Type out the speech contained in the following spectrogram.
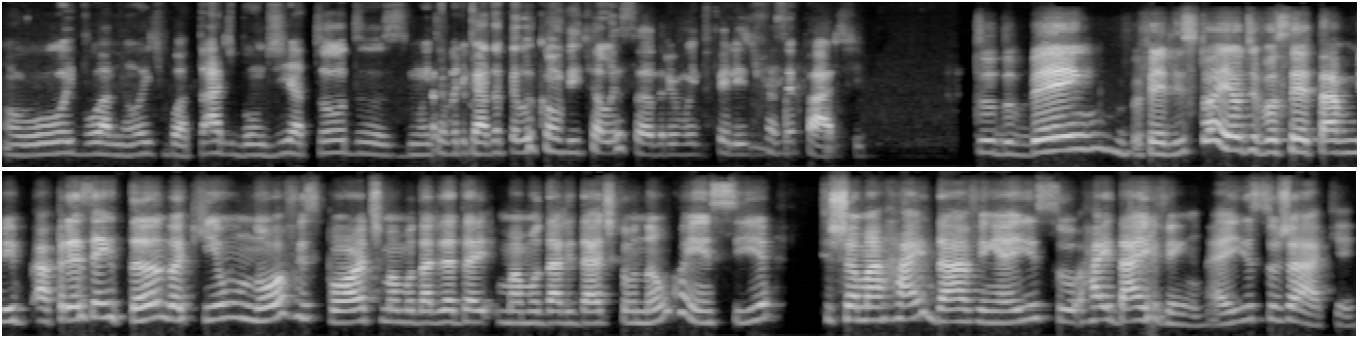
Oi, boa noite, boa tarde, bom dia a todos. Muito obrigada pelo convite, Alessandra. Muito feliz de fazer parte. Tudo bem? Feliz estou eu de você estar me apresentando aqui um novo esporte, uma modalidade, uma modalidade que eu não conhecia, que chama high diving, é isso? High diving, é isso, Jaque?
